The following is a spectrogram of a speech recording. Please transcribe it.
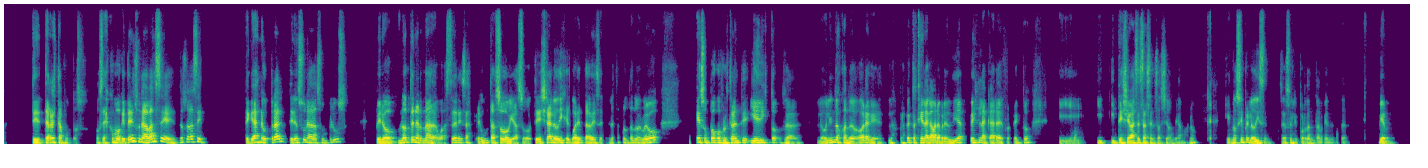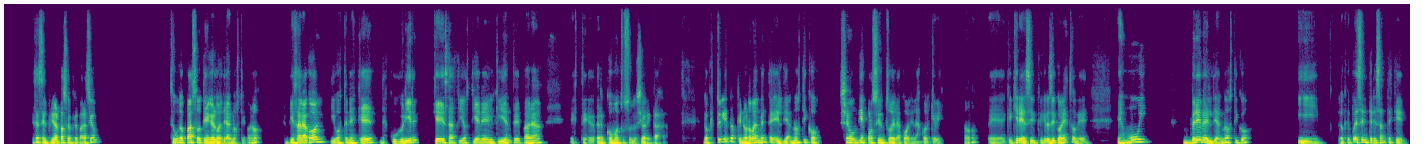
te, resta puntos. O sea, es como que tenés una base, tenés una base, te quedas neutral, tenés una, un plus, pero no tener nada o hacer esas preguntas obvias, o ya lo dije 40 veces, me lo estás preguntando de nuevo, es un poco frustrante y he visto, o sea, lo lindo es cuando ahora que los prospectos tienen la cámara prendida, ves la cara del prospecto y, y, te llevas esa sensación, digamos, ¿no? Que no siempre lo dicen, eso es lo importante también. Bien, ese es el primer paso de preparación. Segundo paso tiene que ver con el diagnóstico, ¿no? Empieza la call y vos tenés que descubrir qué desafíos tiene el cliente para este, ver cómo tu solución encaja. Lo que estoy viendo es que normalmente el diagnóstico lleva un 10% de la call en las calls que vi. Eh, ¿qué, quiere decir, ¿Qué quiere decir con esto? Que es muy breve el diagnóstico y lo que puede ser interesante es que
